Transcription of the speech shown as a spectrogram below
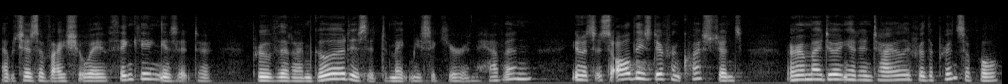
which is a Vaishya way of thinking? Is it to prove that I'm good? Is it to make me secure in heaven? You know, it's, it's all these different questions. Or am I doing it entirely for the principle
